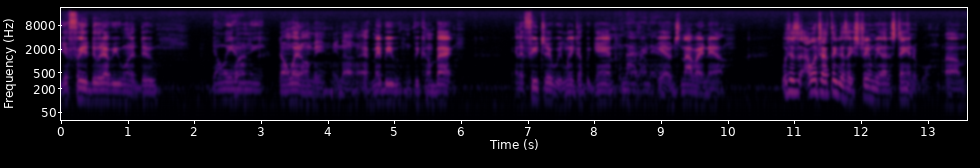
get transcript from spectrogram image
you're free to do whatever you want to do. Don't wait Well, on me. Don't wait on me. You know, maybe if we come back in the future, we link up again. Not right now. Yeah, it's not right now. Which is which I think is extremely understandable. Um,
